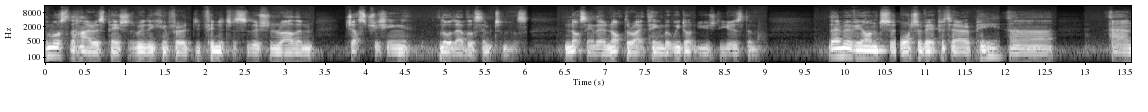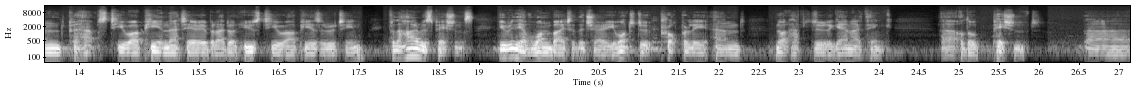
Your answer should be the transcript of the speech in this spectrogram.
In most of the high risk patients, we're looking for a definitive solution rather than just treating low level symptoms. I'm not saying they're not the right thing, but we don't usually use them. Then moving on to water vapor therapy. Uh, and perhaps TURP in that area, but I don't use TURP as a routine. For the high risk patients, you really have one bite at the cherry. You want to do it properly and not have to do it again, I think. Uh, although patient uh,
